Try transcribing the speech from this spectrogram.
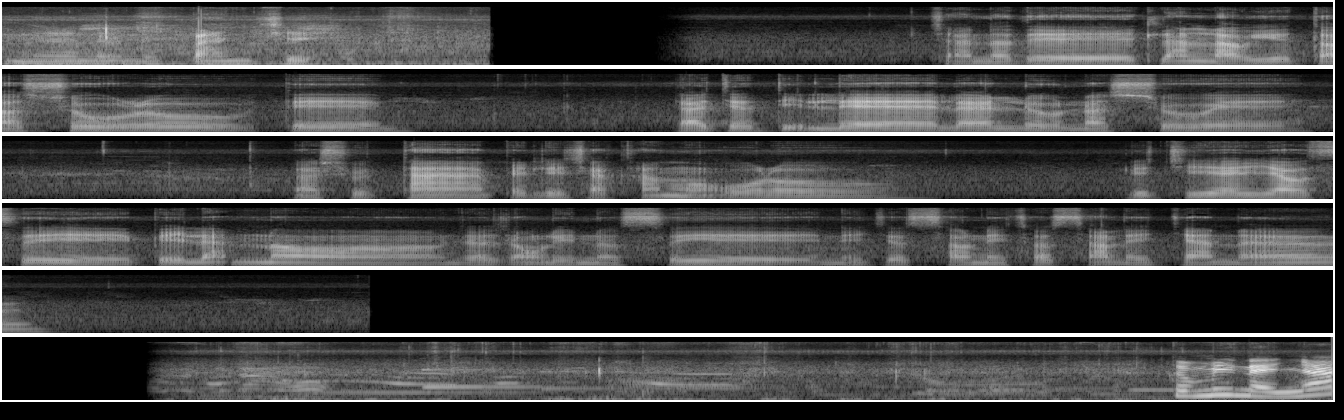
Nè là nước bản chỉ cha nó để lăn lão yêu tao xù luôn thì là cho tỷ lệ là lù nó xù nó xù ta biết đi chặt khám một ô luôn lý chị ấy giàu xí bé lắm nó cho giống lên nó xí nên cho sau này thoát sản lên chả nữa tụi mình này nhá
